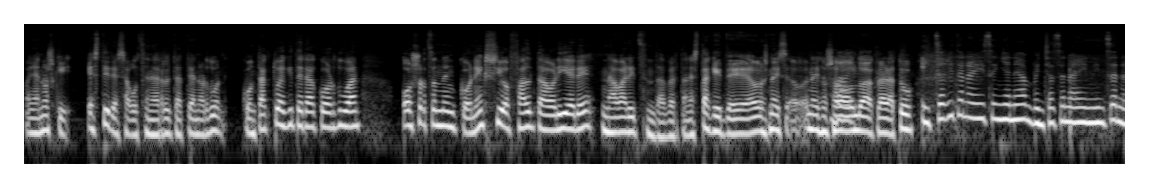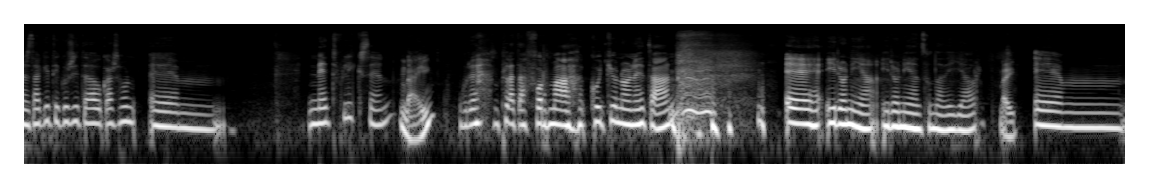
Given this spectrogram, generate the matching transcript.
baina noski, ez dire ezagutzen errealitatean orduan. Kontaktua egiterako orduan, oso sortzen den konexio falta hori ere nabaritzen da bertan. Ez dakit, eh, ez naiz, naiz oso Bai. ondo aklaratu. Hitz egiten ari zinenean, pentsatzen ari nintzen, ez dakit ikusita daukasun, em, Netflixen, Bai, gure plataforma kutxun honetan, e, ironia, ironia entzun dadila hor. bai. Em,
